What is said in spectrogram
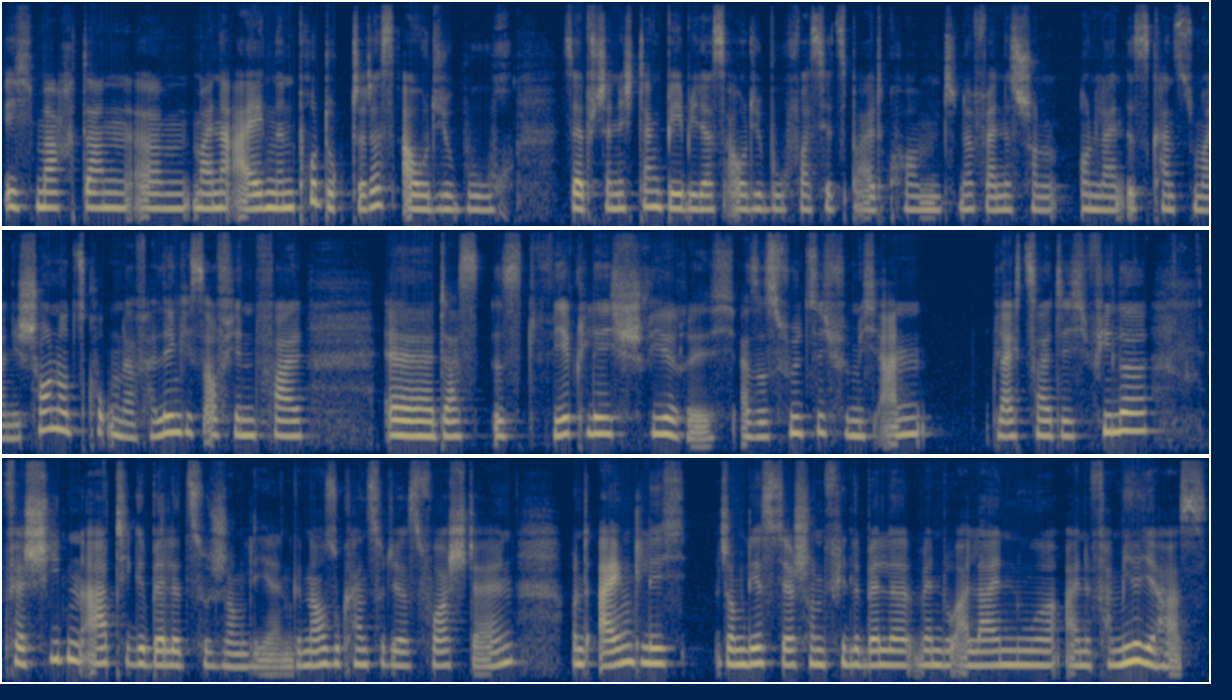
Ich mache dann ähm, meine eigenen Produkte, das Audiobuch, Selbstständig dank Baby, das Audiobuch, was jetzt bald kommt. Ne? Wenn es schon online ist, kannst du mal in die Shownotes gucken, da verlinke ich es auf jeden Fall. Äh, das ist wirklich schwierig. Also es fühlt sich für mich an, gleichzeitig viele verschiedenartige Bälle zu jonglieren. Genauso kannst du dir das vorstellen. Und eigentlich jonglierst du ja schon viele Bälle, wenn du allein nur eine Familie hast.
